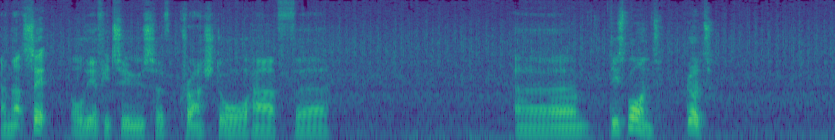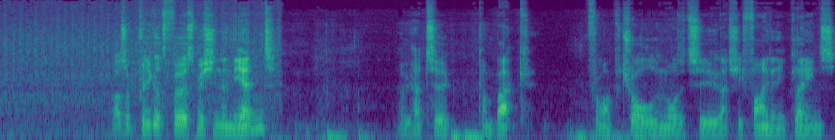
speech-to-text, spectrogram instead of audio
And that's it. All the FE2s have crashed or have uh, um, despawned. Good. That was a pretty good first mission in the end. We had to come back from our patrol in order to actually find any planes.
